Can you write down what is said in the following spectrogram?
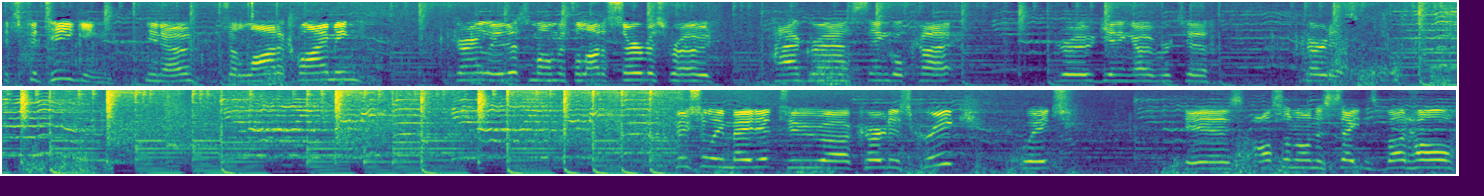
it's fatiguing, you know. It's a lot of climbing. Currently at this moment, it's a lot of service road, high grass, single cut through getting over to Curtis. Made it to uh, Curtis Creek, which is also known as Satan's Butthole.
